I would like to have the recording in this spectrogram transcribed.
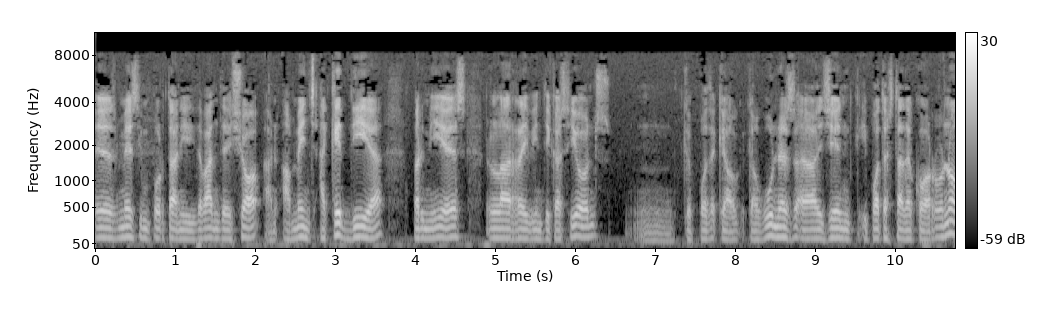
és més important, i davant d'això, al- almenys aquest dia, per mi és les reivindicacions mm, que, pot, que, que algunes eh, gent hi pot estar d'acord o no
